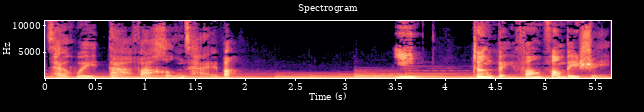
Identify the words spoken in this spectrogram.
才会大发横财吧。一，正北方放杯水。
